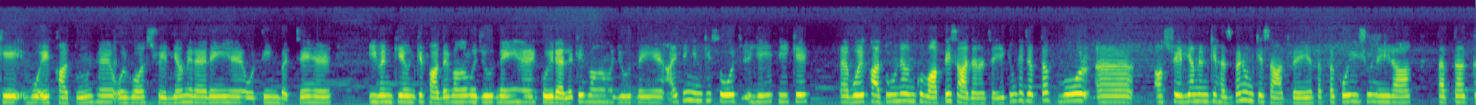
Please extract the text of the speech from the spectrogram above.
کہ وہ ایک خاتون ہے اور وہ آسٹریلیا میں رہ رہی ہیں اور تین بچے ہیں۔ ایون کہ ان کے فادر وہاں موجود نہیں ہیں، کوئی ریلیٹیو وہاں موجود نہیں ہے آئی تھنک ان کی سوچ یہی تھی کہ وہ ایک خاتون ہے، ان کو واپس آ جانا چاہیے۔ کیونکہ جب تک وہ آسٹریلیا میں ان کے ہسبینڈ ان کے ساتھ رہے ہیں، تب تک کوئی ایشو نہیں رہا۔ تب تک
